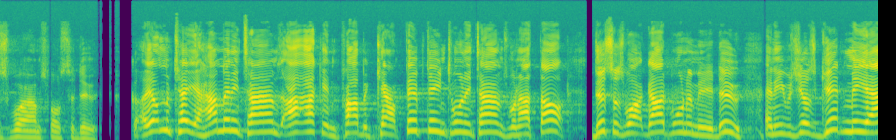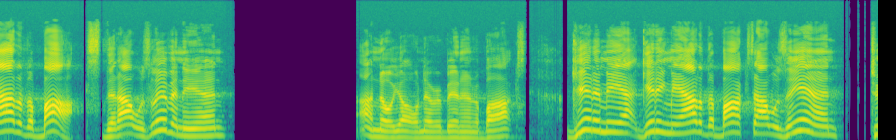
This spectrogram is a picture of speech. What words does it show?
is where I'm supposed to do. I'm going to tell you how many times, I, I can probably count 15, 20 times when I thought this is what God wanted me to do. And He was just getting me out of the box that I was living in. I know y'all never been in a box. Getting me, out, getting me out of the box I was in to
